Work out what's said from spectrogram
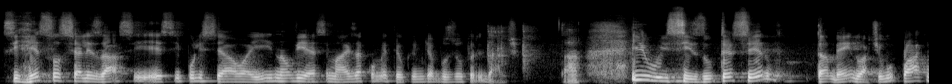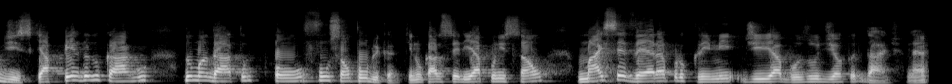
se ressocializasse esse policial aí e não viesse mais a cometer o crime de abuso de autoridade. Tá? E o inciso terceiro, também do artigo 4 diz que a perda do cargo do mandato ou função pública, que no caso seria a punição mais severa para o crime de abuso de autoridade, né?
